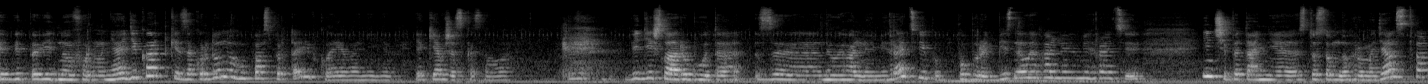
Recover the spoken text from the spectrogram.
відповідно оформлення ID-картки, закордонного паспорта і вклеювання, як я вже сказала. Відійшла робота з нелегальною міграцією, по- по боротьбі з нелегальною міграцією. Інші питання стосовно громадянства.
